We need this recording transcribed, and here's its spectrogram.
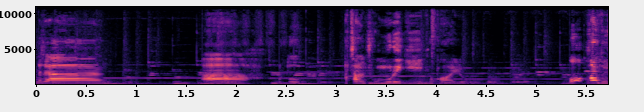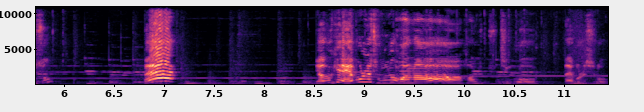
짜잔 아, 또 하찮은 조무래기 격파 완료? 어? 하나 더 있어? 에? 야, 왜 이렇게 애벌레 종류가 많아? 아, 징그러워. 나 애벌레 싫어.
